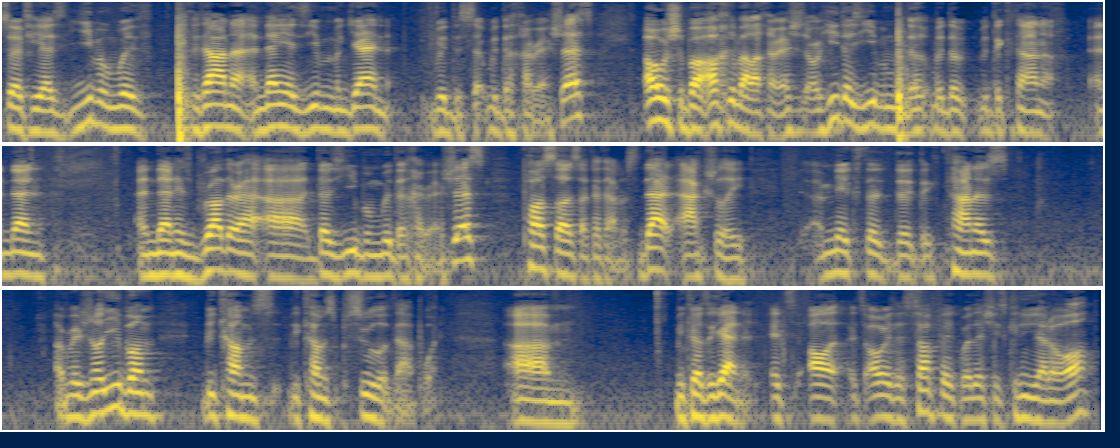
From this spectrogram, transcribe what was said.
So if he has yibum with the katana and then he has yibum again with the with the chereshes, or he does yibum with the with the with the katana and then and then his brother uh, does yibum with the chereshes pasas akatana. So that actually uh, makes the the, the katana's original yibum becomes becomes psul at that point. Um, because again, it's all, it's always a suffix whether she's kanuya at all,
